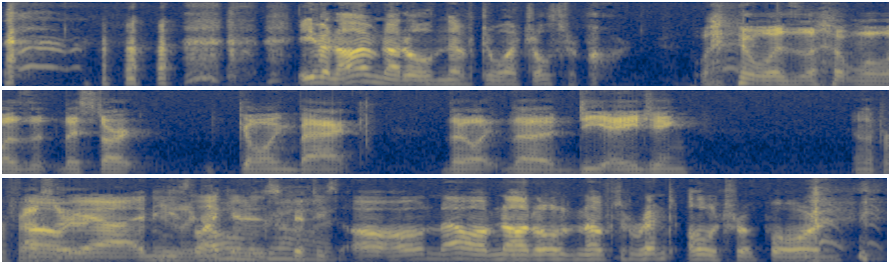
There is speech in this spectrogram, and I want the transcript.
Even I'm not old enough to watch ultra porn. it was uh, what was it? They start going back. They're like the de aging, and the professor. Oh yeah, and he's, like, in "Oh, his fifties. Oh no, I'm not old enough to rent ultra porn.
